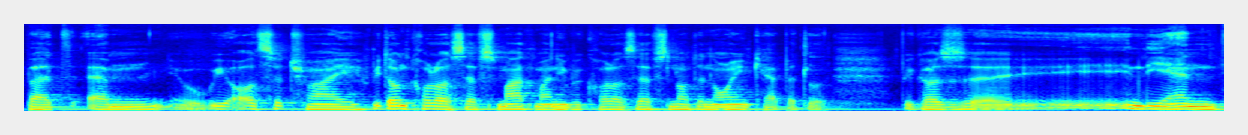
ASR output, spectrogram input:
But um, we also try. We don't call ourselves smart money. We call ourselves not annoying capital, because uh, in the end,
